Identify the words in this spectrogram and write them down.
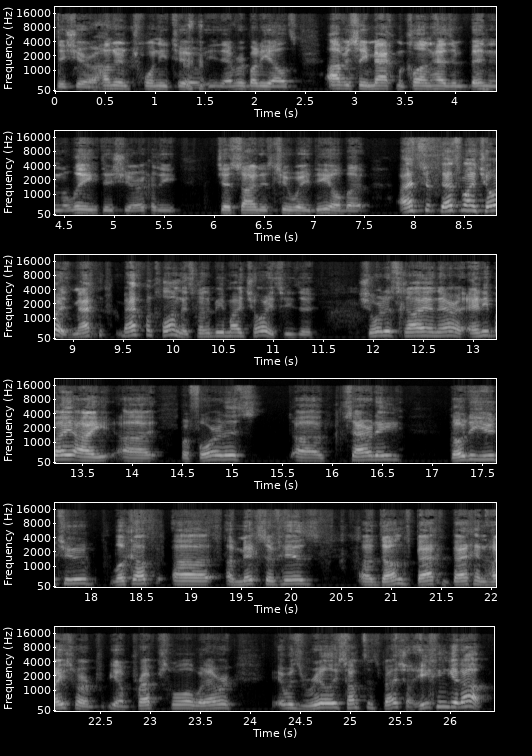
this year, wow. 122. Everybody else – Obviously, Mac McClung hasn't been in the league this year because he just signed his two way deal. But that's that's my choice. Mac Mac McClung is going to be my choice. He's the shortest guy in there. Anybody I uh, before this uh, Saturday, go to YouTube, look up uh, a mix of his uh, dunks back back in high school or you know prep school, whatever. It was really something special. He can get up.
